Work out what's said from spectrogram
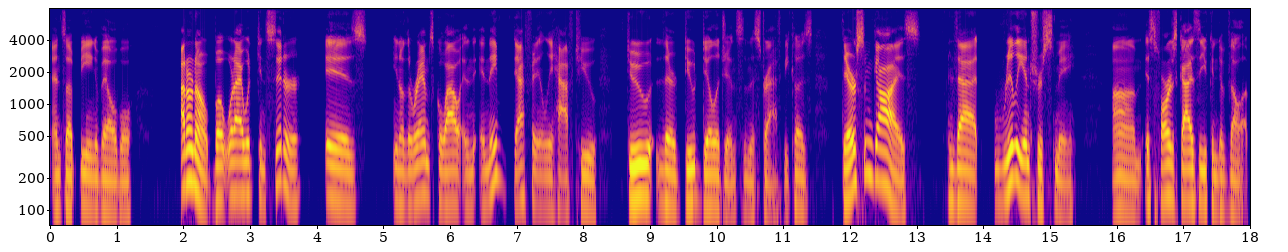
ends up being available. I don't know, but what I would consider is you know the Rams go out and and they definitely have to do their due diligence in this draft because there are some guys that really interest me um, as far as guys that you can develop.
